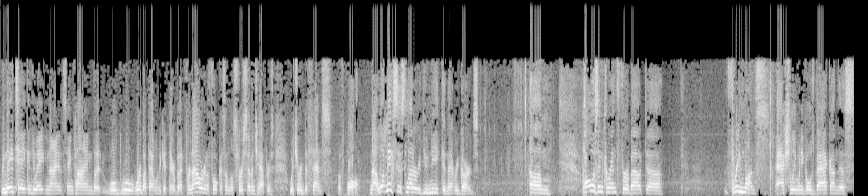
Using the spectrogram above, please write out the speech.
We may take and do eight and nine at the same time, but we'll, we'll worry about that when we get there. But for now, we're going to focus on those first seven chapters, which are defense of Paul. Now, what makes this letter unique in that regards? Um, Paul was in Corinth for about uh, three months, actually, when he goes back on this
